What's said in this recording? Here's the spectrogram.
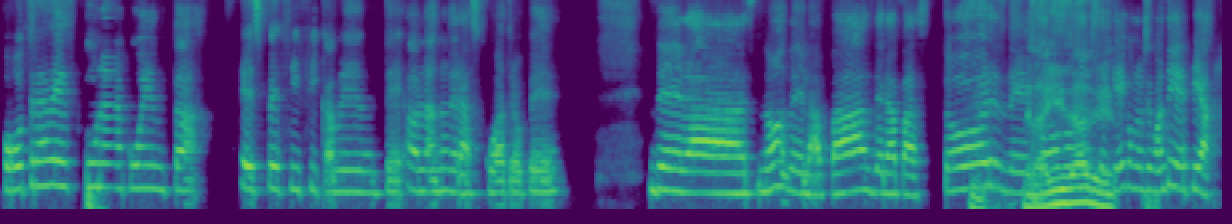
otra vez una cuenta específicamente hablando de las 4P, de las, ¿no? De la paz, de la pastor, de, de la ida, no sé de- qué, como no sé cuánto, y decía,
